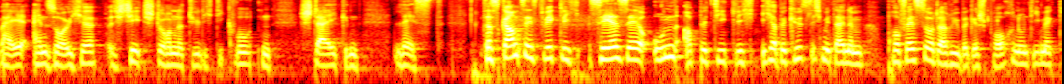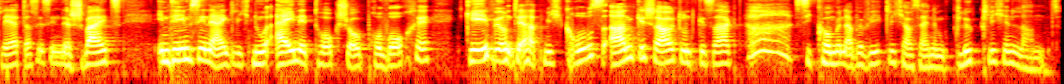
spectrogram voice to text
weil ein solcher Shitstorm natürlich die Quoten steigen lässt. Das Ganze ist wirklich sehr, sehr unappetitlich. Ich habe kürzlich mit einem Professor darüber gesprochen und ihm erklärt, dass es in der Schweiz in dem Sinne eigentlich nur eine Talkshow pro Woche gebe. Und er hat mich groß angeschaut und gesagt, oh, Sie kommen aber wirklich aus einem glücklichen Land.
